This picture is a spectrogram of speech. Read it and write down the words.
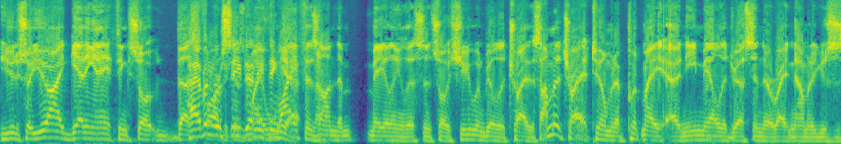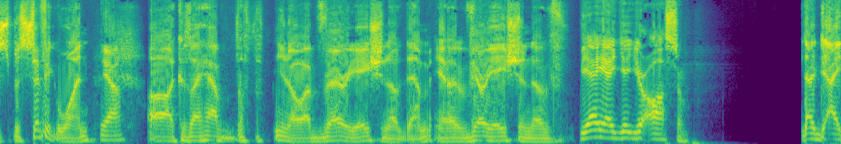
You, so you aren't getting anything. So thus I haven't far, received because anything My yet, wife is no. on the mailing list, and so she wouldn't be able to try this. I'm going to try it too. I'm going to put my an email address in there right now. I'm going to use a specific one. Yeah. Because I have the you know a variation of them, a variation of. Yeah, yeah, yeah. You're awesome. I, I,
